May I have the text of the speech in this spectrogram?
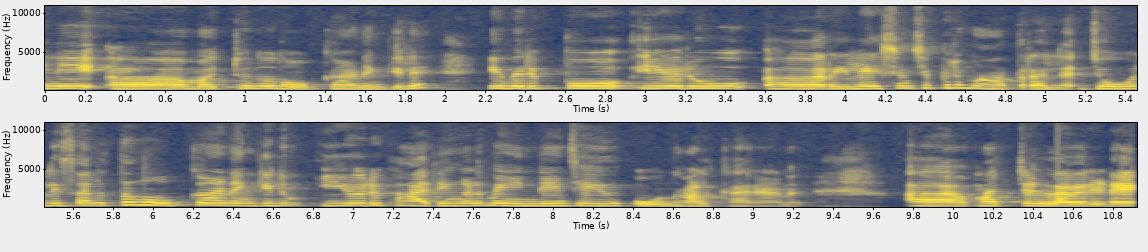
ഇനി മറ്റൊന്ന് നോക്കുകയാണെങ്കിൽ ഇവരിപ്പോൾ ഈ ഒരു റിലേഷൻഷിപ്പിൽ മാത്രമല്ല ജോലി സ്ഥലത്ത് നോക്കുകയാണെങ്കിലും ഈ ഒരു കാര്യങ്ങൾ മെയിന്റെയിൻ ചെയ്ത് പോകുന്ന ആൾക്കാരാണ്. മറ്റുള്ളവരുടെ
